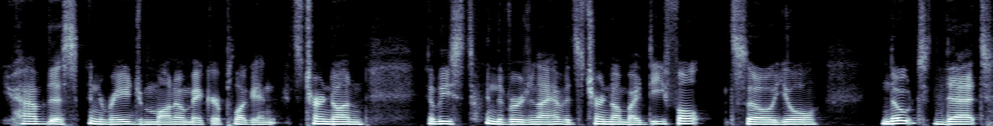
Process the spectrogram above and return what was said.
You have this Enrage Mono Maker plugin. It's turned on, at least in the version I have, it's turned on by default. So you'll note that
